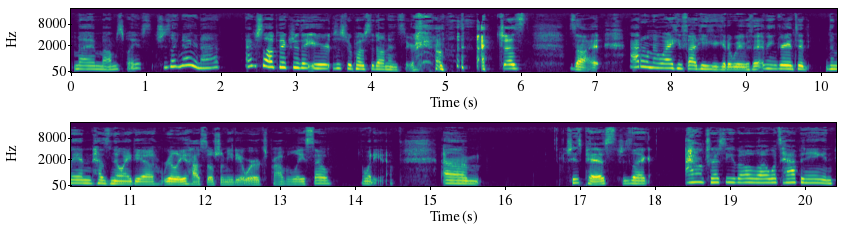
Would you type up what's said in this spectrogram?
my mom's place. She's like, no, you're not. I just saw a picture that your sister posted on Instagram. I just saw it. I don't know why he thought he could get away with it. I mean, granted, the man has no idea really how social media works, probably. So, what do you know? Um, she's pissed. She's like, I don't trust you, blah, blah, blah. What's happening? And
